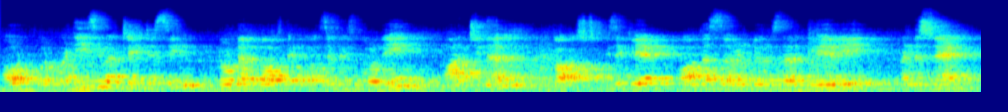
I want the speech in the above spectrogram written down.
output, what is your changes in total cost? That concept is called the marginal cost. Is it clear? All the seven terms are clearly understand.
